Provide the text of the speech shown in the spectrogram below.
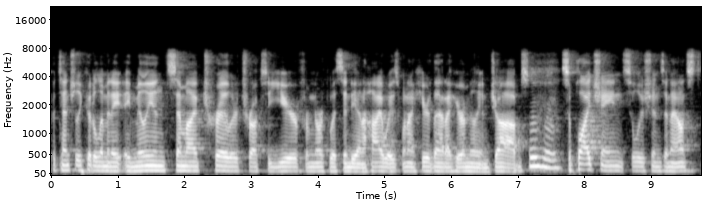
potentially could eliminate a million semi trailer trucks a year from Northwest Indiana highways. When I hear that, I hear a million jobs. Mhm. Supply Chain Solutions announced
